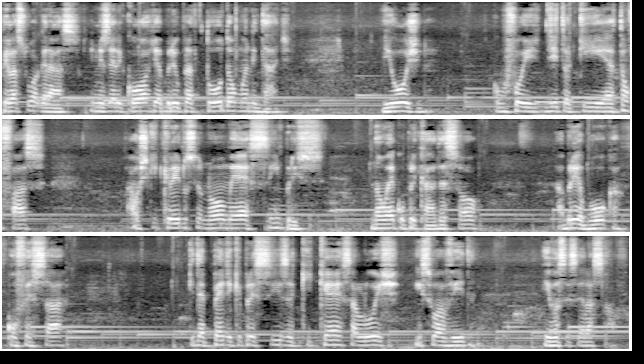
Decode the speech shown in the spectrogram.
pela sua graça e misericórdia, abriu para toda a humanidade. E hoje, né, Como foi dito aqui, é tão fácil. Aos que creem no seu nome é simples, não é complicado, é só abrir a boca, confessar que depende, que precisa, que quer essa luz em sua vida e você será salvo.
